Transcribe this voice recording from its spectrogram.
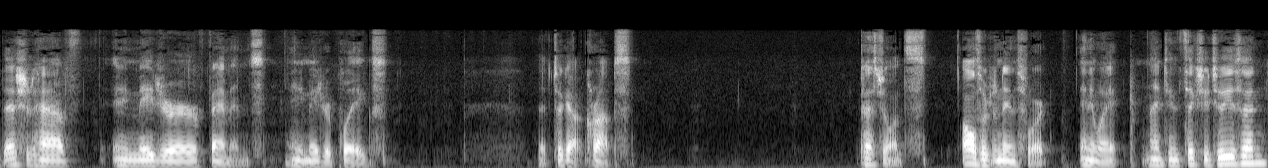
That should have any major famines, any major plagues that took out crops. Pestilence, all sorts of names for it. Anyway, 1962, you said?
